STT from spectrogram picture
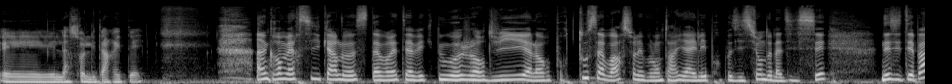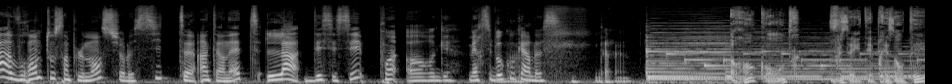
et la solidarité. Un grand merci Carlos d'avoir été avec nous aujourd'hui. Alors pour tout savoir sur les volontariats et les propositions de la DCC, n'hésitez pas à vous rendre tout simplement sur le site internet ladcc.org. Merci beaucoup Carlos. De rien. Rencontre vous a été présentée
